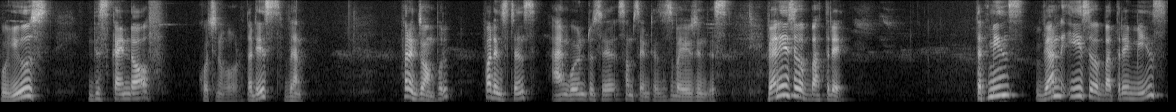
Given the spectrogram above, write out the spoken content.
we use this kind of question word that is when. For example, for instance, I am going to say some sentences by using this. When is your birthday? That means when is your birthday means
